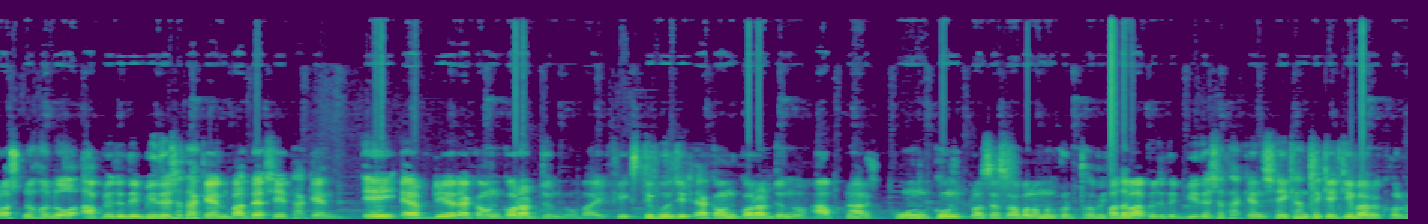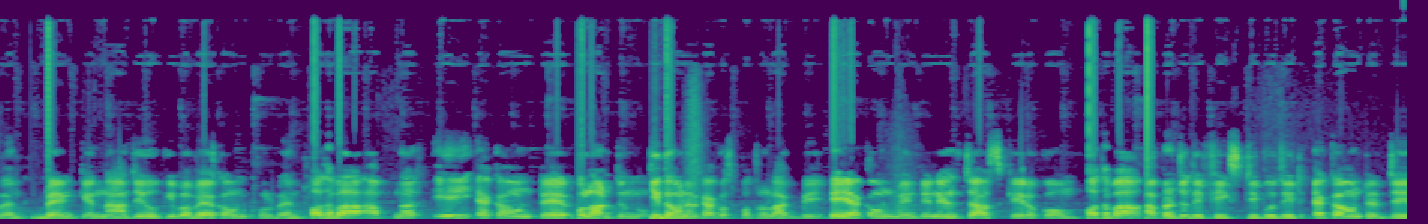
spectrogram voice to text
প্রশ্ন হলো, আপনি যদি বিদেশে থাকেন বা দেশেই থাকেন, এই এফডিআর অ্যাকাউন্ট করার জন্য বা এই ফিক্সড ডিপোজিট অ্যাকাউন্ট করার জন্য আপনার কোন কোন প্রসেস অবলম্বন করতে হবে? অথবা আপনি যদি বিদেশে থাকেন, সেইখান থেকে কীভাবে খুলবেন? ব্যাংকে না যেও কীভাবে অ্যাকাউন্ট খুলবেন? অথবা আপনার এই অ্যাকাউন্টের খোলার জন্য কি ধরনের কাগজপত্র লাগবে? এই অ্যাকাউন্ট মেনটেনেন্স চার্জ কীরকম? অথবা আপনার যদি ফিক্সড ডিপোজিট অ্যাকাউন্টের যে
